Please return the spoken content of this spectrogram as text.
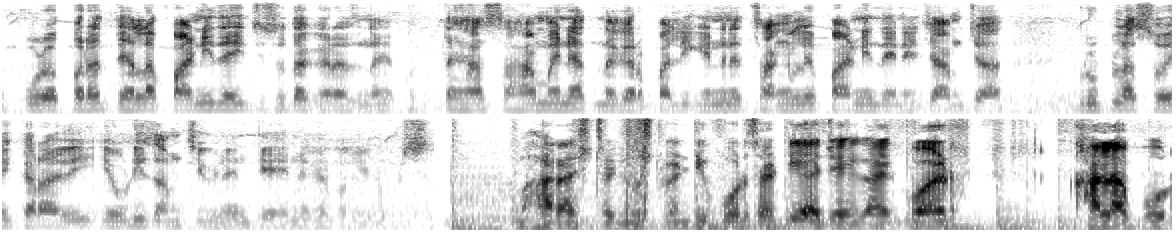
पुढं परत ह्याला पाणी द्यायची सुद्धा गरज नाही. फक्त ह्या सहा महिन्यात नगरपालिकेने चांगले पाणी देण्याची आमच्या ग्रुपला सोय करावी एवढीच आमची विनंती आहे नगरपालिका महाराष्ट्र न्यूज ट्वेंटी साठी अजय गायकवाड खालापूर.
